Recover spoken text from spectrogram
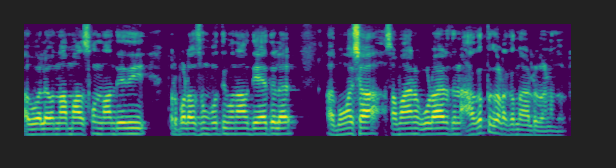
അതുപോലെ ഒന്നാം മാസം ഒന്നാം തീയതി പുറപ്പെട്ട ദിവസം മുപ്പത്തിമൂന്നാം അധ്യായത്തിൽ മോശ സമാന കൂടാരത്തിന് അകത്ത് കിടക്കുന്നതായിട്ട് കാണുന്നുണ്ട്.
